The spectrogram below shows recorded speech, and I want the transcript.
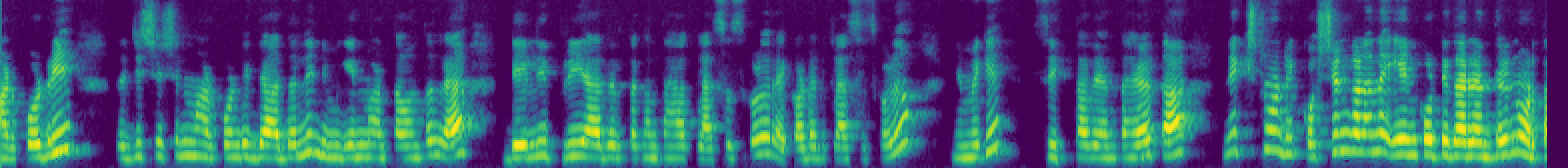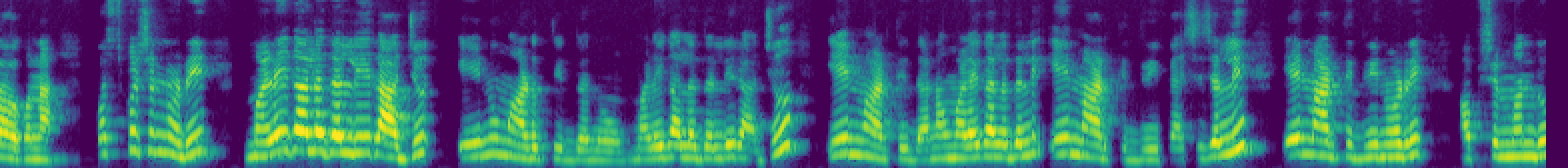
ಮಾಡ್ಕೊಡ್ರಿ. ರಿಜಿಸ್ಟ್ರೇಷನ್ ಮಾಡ್ಕೊಂಡಿದ್ದೆ ಆದಲ್ಲಿ ನಿಮ್ಗೆ ಏನ್ ಮಾಡ್ತಾವ ಅಂತಂದ್ರೆ ಡೈಲಿ ಫ್ರೀ ಆಗಿರ್ತಕ್ಕಂತಹ ಕ್ಲಾಸಸ್ಗಳು ರೆಕಾರ್ಡೆಡ್ ಕ್ಲಾಸಸ್ಗಳು ನಿಮಗೆ ಸಿಗ್ತವೆ ಅಂತ ಹೇಳ್ತಾ. ನೆಕ್ಸ್ಟ್ ನೋಡ್ರಿ ಕ್ವಶನ್ ಗಳನ್ನ ಏನ್ ಕೊಟ್ಟಿದ್ದಾರೆ ಅಂತ ಹೇಳಿ ನೋಡ್ತಾ ಹೋಗೋಣ. ಫಸ್ಟ್ ಕ್ವಶನ್ ನೋಡ್ರಿ, ಮಳೆಗಾಲದಲ್ಲಿ ರಾಜು ಏನು ಮಾಡುತ್ತಿದ್ದನು? ಮಳೆಗಾಲದಲ್ಲಿ ರಾಜು ಏನ್ ಮಾಡ್ತಿದ್ದ? ನಾವು ಮಳೆಗಾಲದಲ್ಲಿ ಏನ್ ಮಾಡ್ತಿದ್ವಿ? ಪ್ಯಾಸೇಜ್ ಅಲ್ಲಿ ಏನ್ ಮಾಡ್ತಿದ್ವಿ ನೋಡ್ರಿ? ಆಪ್ಷನ್ ಒಂದು.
